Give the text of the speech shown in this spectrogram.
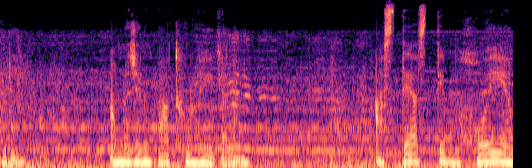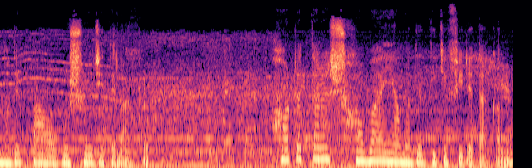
ভুড়ি আমরা যেন পাথর হয়ে গেলাম। আস্তে আস্তে ভয়ে আমাদের পা অবশ্যই যেতে লাগল। হঠাৎ তারা সবাই আমাদের দিকে ফিরে তাকালো,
